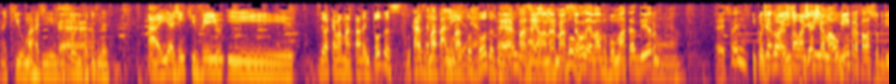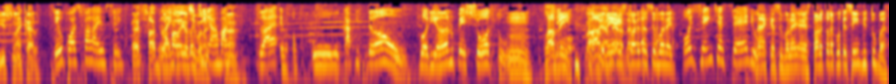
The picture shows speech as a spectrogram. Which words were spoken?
Aqui o mar de, de É. Floripa, tudo, né? Aí a gente veio e deu aquela matada em todas, no caso mat- baleia, matou né? todas, no É, caso. fazia lá na acabou. armação, levava pro matadeiro. É. É isso aí. Inclusive, Podia- a gente podia chamar que- alguém pra falar sobre isso, né, cara? Eu posso falar, eu sei. É, sabe? Então fala aí, Silvana. arma... Ah. Lá, o capitão Floriano Peixoto. Hum, lá vem, lá, Lá vem a vem a história da Silvanete. Ô, gente, é sério. Não, é que a Silvanete, a história toda aconteceu em Bituba.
